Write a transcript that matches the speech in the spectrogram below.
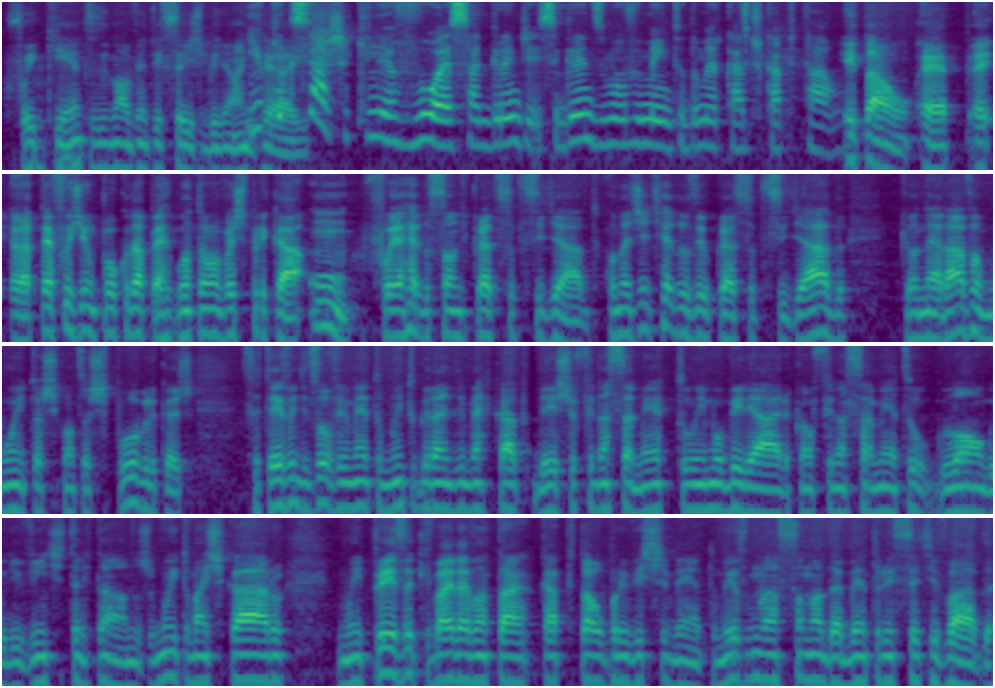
foi 596 uhum. bilhões de reais. E o que, você acha que levou essa grande, esse grande desenvolvimento do mercado de capital? Então, é, é, eu até fugi um pouco da pergunta, mas vou explicar. Um, foi a redução de crédito subsidiado. Quando a gente reduziu o crédito subsidiado, que onerava muito as contas públicas, você teve um desenvolvimento muito grande de mercado. Deixa o financiamento imobiliário, que é um financiamento longo, de 20, 30 anos, muito mais caro. Uma empresa que vai levantar capital para investimento, mesmo lançando uma debênture incentivada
